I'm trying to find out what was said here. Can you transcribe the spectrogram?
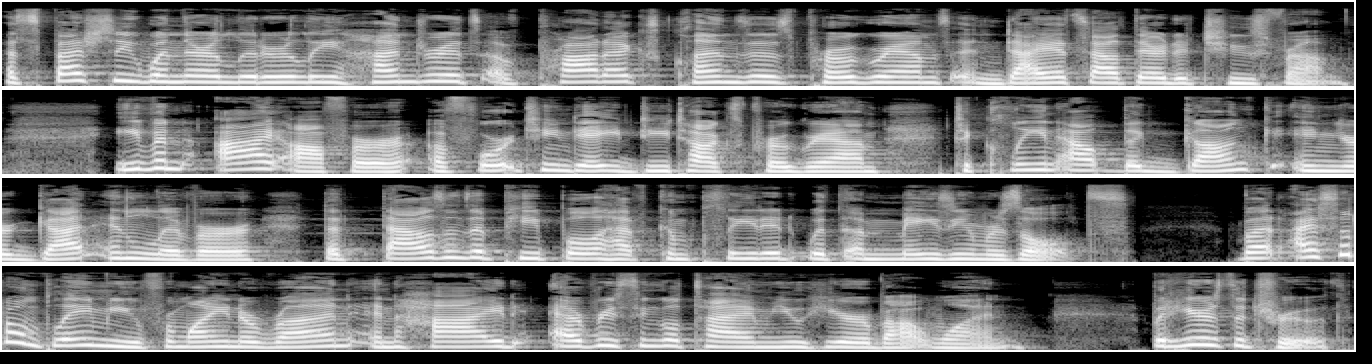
especially when there are literally hundreds of products, cleanses, programs, and diets out there to choose from. Even I offer a 14 day detox program to clean out the gunk in your gut and liver that thousands of people have completed with amazing results. But I still don't blame you for wanting to run and hide every single time you hear about one. But here's the truth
